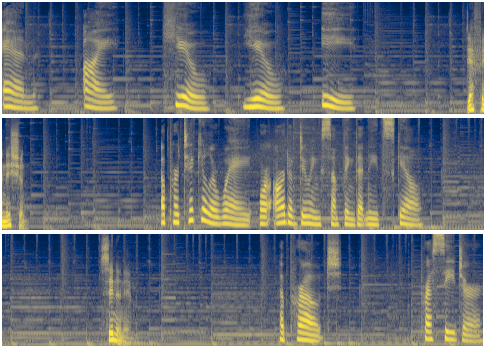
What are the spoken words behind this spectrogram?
N I Q U E. Definition. A particular way or art of doing something that needs skill. Synonym. Approach. Procedure.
